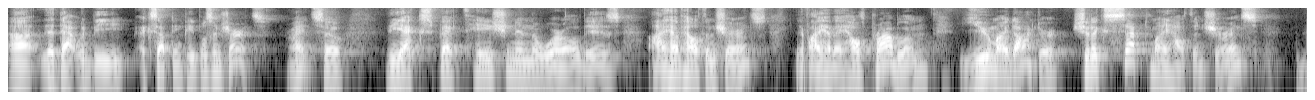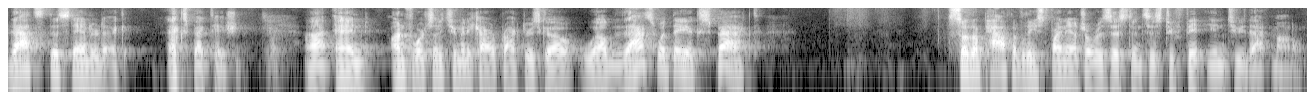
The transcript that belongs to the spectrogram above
uh, that that would be accepting people's insurance, right? So the expectation in the world is I have health insurance. If I have a health problem, you, my doctor, should accept my health insurance that's the standard expectation. Uh, and unfortunately, too many chiropractors go, well, that's what they expect. So the path of least financial resistance is to fit into that model.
